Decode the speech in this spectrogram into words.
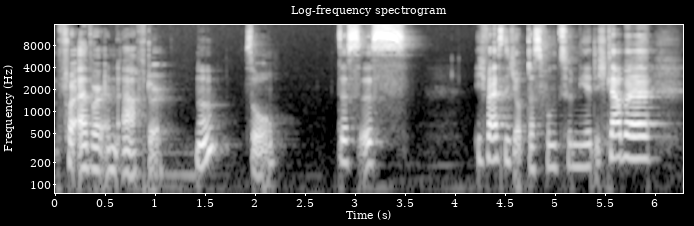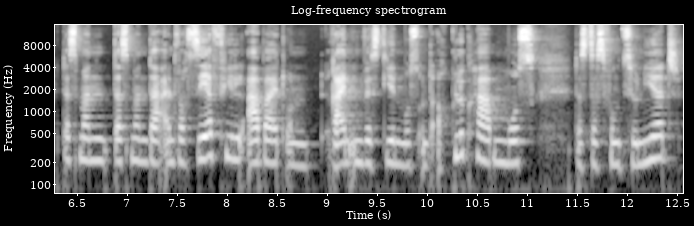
Forever and After. Ne? So. Das ist, ich weiß nicht, ob das funktioniert. Ich glaube, dass man, dass man da einfach sehr viel Arbeit und rein investieren muss und auch Glück haben muss, dass das funktioniert.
